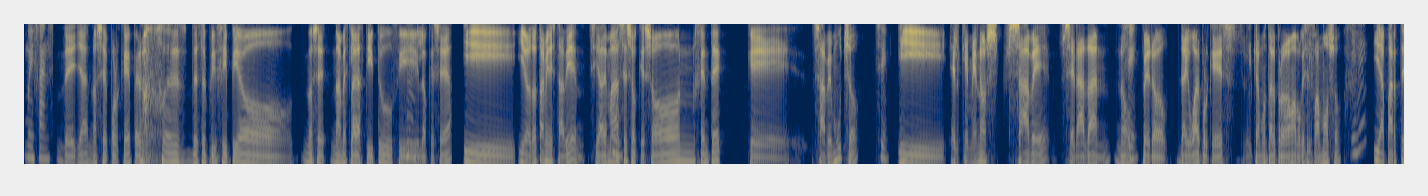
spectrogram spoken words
Muy fans. de ella, no sé por qué, pero es- desde el principio, no sé, una mezcla de actitud y Hmm. lo que sea. Y, y el otro también está bien. Si además Hmm. eso, que son gente que sabe mucho, Sí. Y el que menos sabe será Dan, ¿no? Sí. Pero da igual porque es el que ha montado el programa porque es el famoso. Y aparte,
